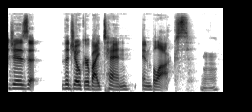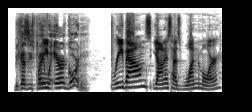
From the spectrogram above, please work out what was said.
edges the Joker by 10 in blocks. Mhm. because he's playing Re- with Aaron Gordon. Rebounds, Giannis has one more.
